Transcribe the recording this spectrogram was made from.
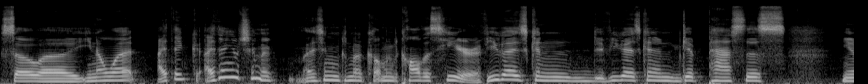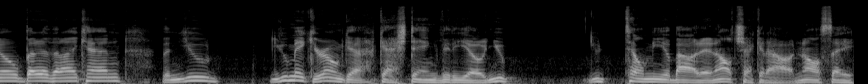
So, uh, you know what? I think, I think I'm just gonna, I think I'm gonna, I'm gonna call this here. If you guys can, if you guys can get past this, you know, better than I can, then you, you make your own ga- gosh dang video and you you tell me about it and I'll check it out and I'll say,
